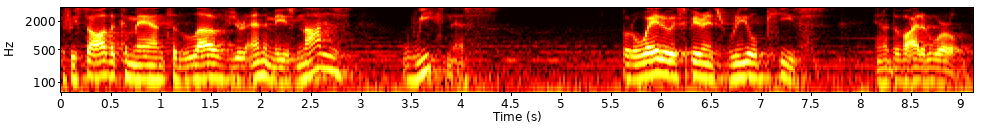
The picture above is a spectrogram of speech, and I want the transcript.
if we saw the command to love your enemies not as weakness, but a way to experience real peace in a divided world.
